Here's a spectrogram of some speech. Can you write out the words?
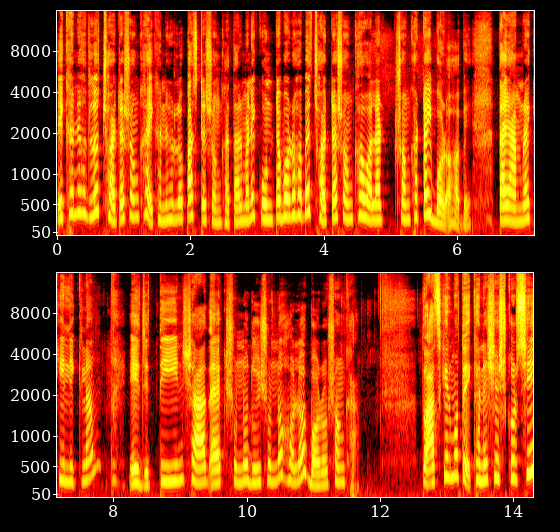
এখানে হলো ছয়টা সংখ্যা, এখানে হলো পাঁচটা সংখ্যা। তার মানে কোনটা বড় হবে? ছয়টা সংখ্যাওয়ালা সংখ্যাটাই বড় হবে। তাই আমরা কি লিখলাম? এই যে তিন সাত এক শূন্য দুই শূন্য হলো বড় সংখ্যা। তো আজকের মতো এখানে শেষ করছি।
